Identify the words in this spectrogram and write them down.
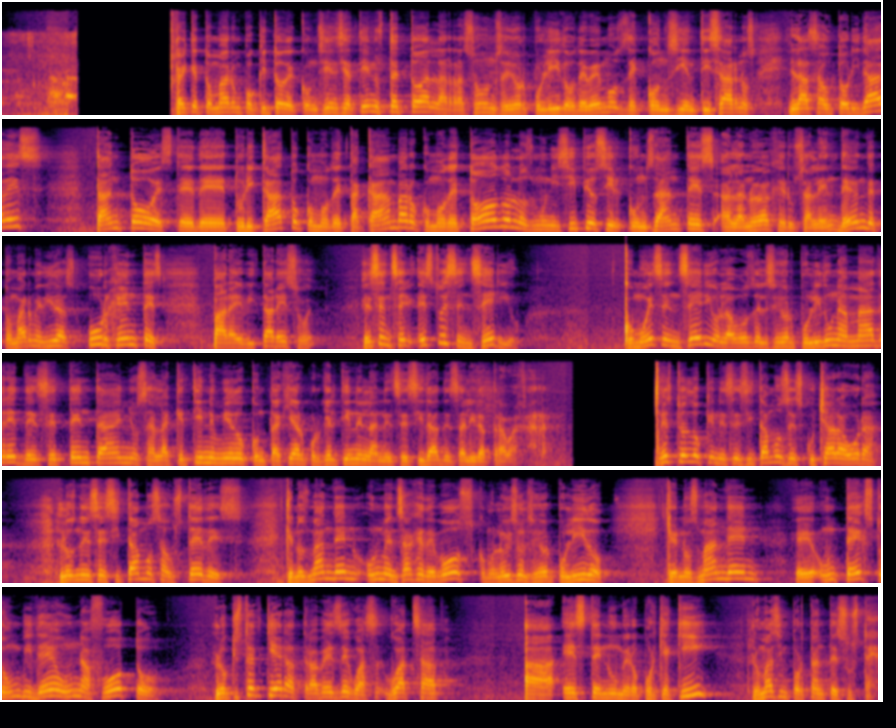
Hay que tomar un poquito de conciencia. Tiene usted toda la razón, señor Pulido. Debemos de concientizarnos. Las autoridades, tanto este, de Turicato como de Tacámbaro, como de todos los municipios circundantes a la Nueva Jerusalén, deben de tomar medidas urgentes para evitar eso. ¿eh? Es en serio. Esto es en serio. Como es en serio la voz del señor Pulido, una madre de 70 años a la que tiene miedo contagiar porque él tiene la necesidad de salir a trabajar. Esto es lo que necesitamos escuchar ahora. Los necesitamos a ustedes. Que nos manden un mensaje de voz, como lo hizo el señor Pulido. Que nos manden eh, un texto, un video, una foto. Lo que usted quiera a través de WhatsApp a este número. Porque aquí lo más importante es usted.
